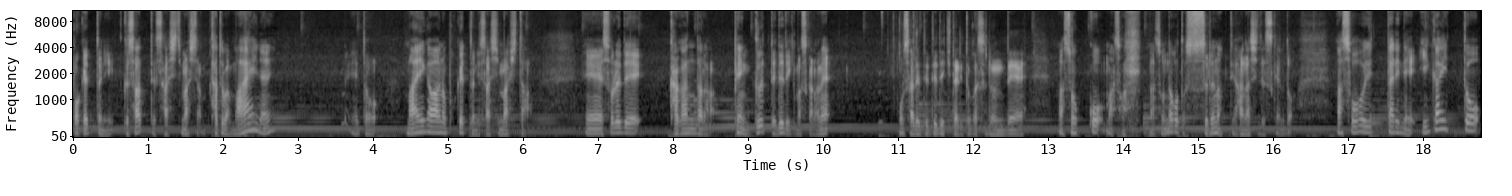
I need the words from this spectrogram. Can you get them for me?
ポケットにぐさって刺しました。例えば前ねえっ、ー、と前側のポケットに刺しました、えそれでかがんだらペングッて出てきますからね。押されて出てきたりとかするんで、まあ、そこ、まあそまあ、そんなことするなっていう話ですけれど、まあ、そういったりね意外と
